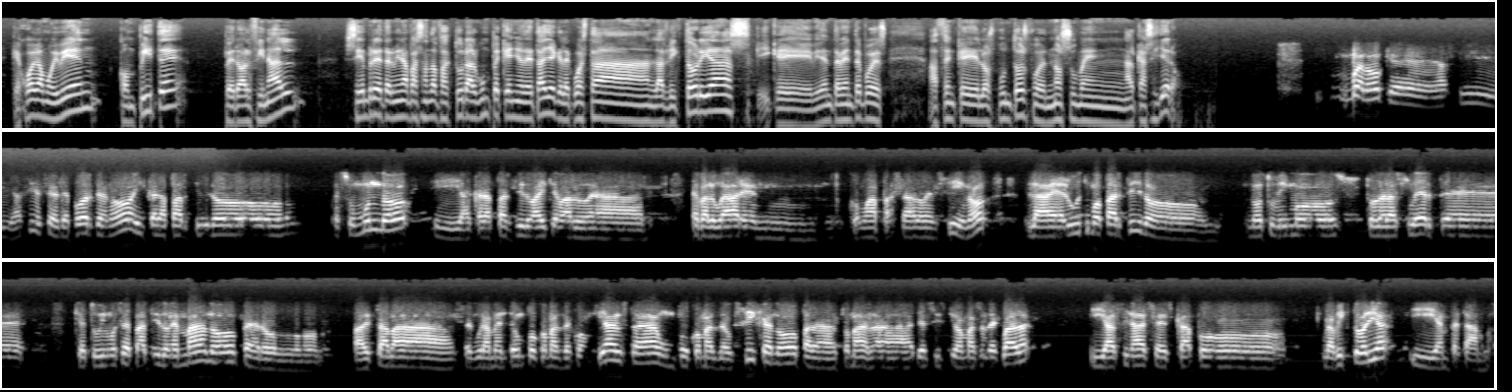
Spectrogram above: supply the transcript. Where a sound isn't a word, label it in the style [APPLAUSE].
Que juega muy bien, compite, pero al final siempre termina pasando factura algún pequeño detalle que le cuestan las victorias y que evidentemente pues hacen que los puntos pues no sumen al casillero. Bueno, que así, así es el deporte, ¿no? Y cada partido es un mundo y a cada partido hay que evaluar, evaluar en cómo ha pasado en sí, ¿no? La, el último partido no tuvimos toda la suerte que tuvimos el partido en mano, pero faltaba seguramente un poco más de confianza, un poco más de oxígeno para tomar la decisión más adecuada y al final se escapó la victoria y empezamos.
